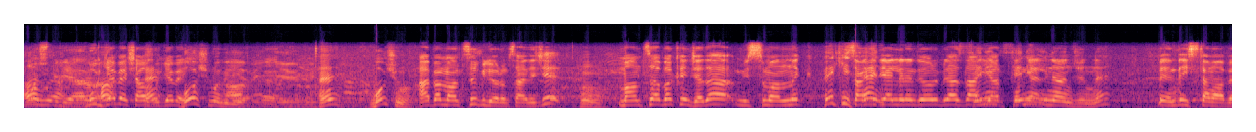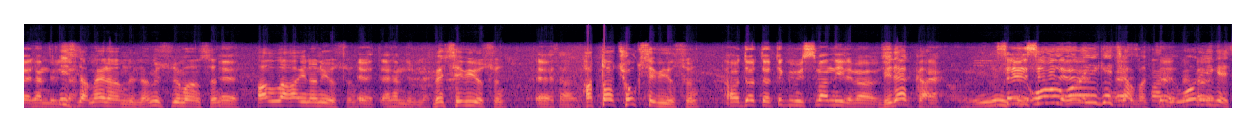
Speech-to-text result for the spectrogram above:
Az- biliyor abi. Bu gebeş abi, bu gebeş. Boş mu biliyor? He? Boş mu? Abi ben mantığı biliyorum sadece. Hı. Mantığa bakınca da Müslümanlık Peki sanki sen- diğerlerine doğru biraz daha Senin, yatkın senin geldi. inancın ne? Benim de İslam abi elhamdülillah. İslam elhamdülillah Müslümansın. Evet. Allah'a inanıyorsun Evet elhamdülillah. ve seviyorsun. Evet abi. Hatta çok seviyorsun. Ama dört dörtlük bir Müslüman değilim abi. Bir dakika. O- Sevi- sevilir, orayı evet. geç Evet, al bak. evet, orayı evet. geç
